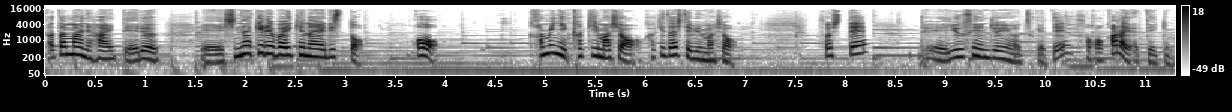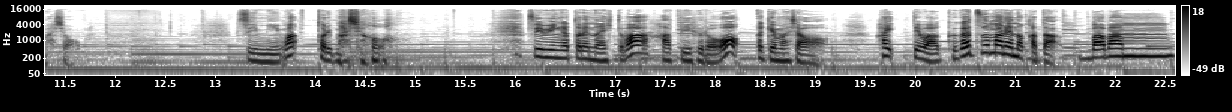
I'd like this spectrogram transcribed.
頭に入っている、えー、しなければいけないリストを紙に書きましょう。書き出してみましょう。そして、えー、優先順位をつけてそこからやっていきましょう。睡眠はとりましょう。睡眠が取れない人はハッピーフローを受けましょう。はい。では9月生まれの方。ババン。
